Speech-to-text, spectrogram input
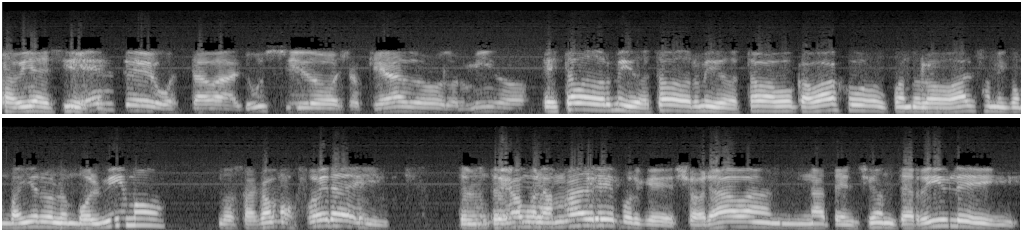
sabía decir ¿Consciente o estaba lúcido, choqueado, dormido? estaba dormido estaba dormido estaba boca abajo cuando lo alza mi compañero lo envolvimos lo sacamos fuera y se lo entregamos a la madre porque lloraban una tensión terrible y,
